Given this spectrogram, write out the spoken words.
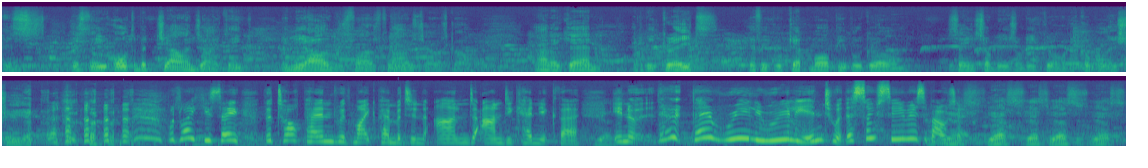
it's, it's the ultimate challenge, I think, in the island as far as flower shows go. And again, it'd be great if we could get more people growing, saying somebody's only grown a couple this year. But like you say, the top end with Mike Pemberton and Andy Kenyick there, Yes. you know, they're they're really, really into it. They're so serious about yes, it. Yes, yes, yes, yes.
